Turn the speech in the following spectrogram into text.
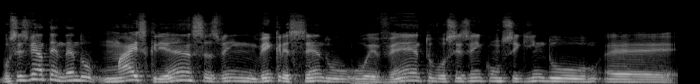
vocês vêm atendendo mais crianças, vem, vem crescendo o, o evento, vocês vêm conseguindo é,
